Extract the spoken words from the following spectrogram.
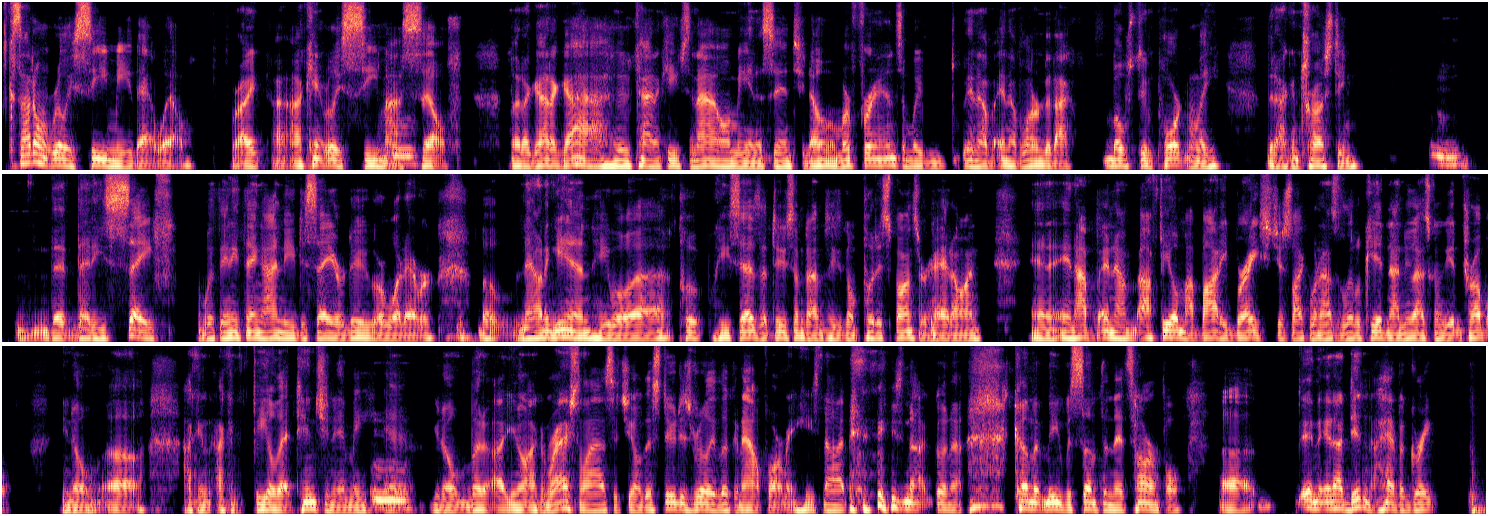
because I don't really see me that well right? I, I can't really see mm-hmm. myself, but I got a guy who kind of keeps an eye on me in a sense, you know, and we're friends and we've, and I've, and I've learned that I, most importantly, that I can trust him, mm-hmm. that, that he's safe with anything I need to say or do or whatever. But now and again, he will uh, put. He says it too. Sometimes he's going to put his sponsor hat on, and and I and I, I feel my body brace just like when I was a little kid and I knew I was going to get in trouble you know uh, i can i can feel that tension in me mm. and, you know but uh, you know i can rationalize that you know this dude is really looking out for me. He's not he's not gonna come at me with something that's harmful. Uh, and and i didn't. I have a great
